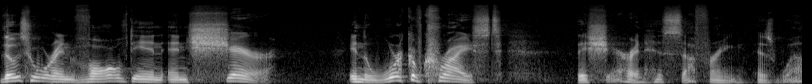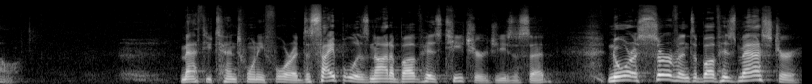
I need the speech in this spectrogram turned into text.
those who are involved in and share in the work of Christ, they share in his suffering as well. Matthew 10 24, a disciple is not above his teacher, Jesus said, nor a servant above his master.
